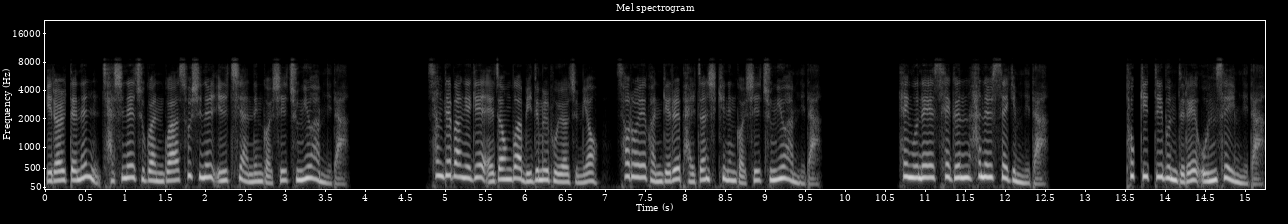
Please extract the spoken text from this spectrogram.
이럴 때는 자신의 주관과 소신을 잃지 않는 것이 중요합니다. 상대방에게 애정과 믿음을 보여주며 서로의 관계를 발전시키는 것이 중요합니다. 행운의 색은 하늘색입니다. 토끼띠분들의 운세입니다.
